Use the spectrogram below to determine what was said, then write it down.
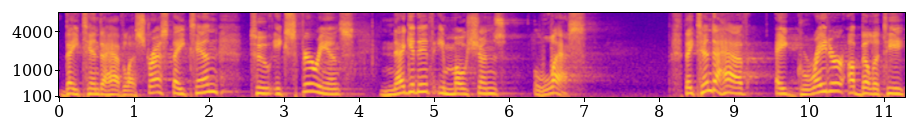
They tend to have less stress. They tend to experience negative emotions less. They tend to have a greater ability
